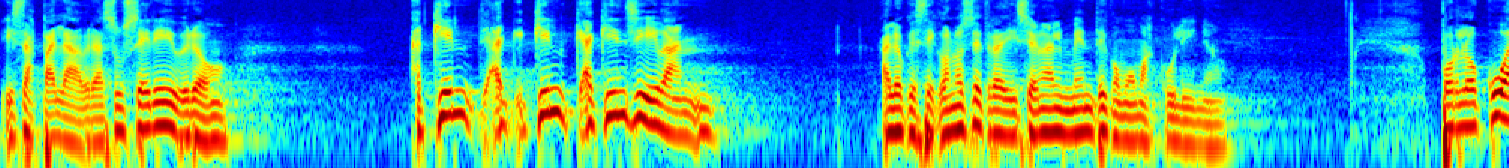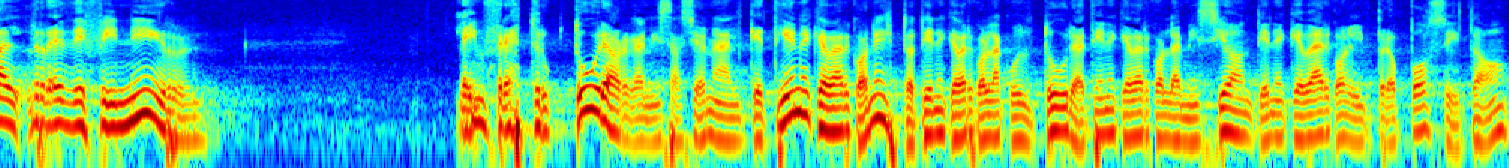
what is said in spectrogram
esas palabras? ¿Su cerebro? ¿A quién, a quién, a quién llevan? a lo que se conoce tradicionalmente como masculino. Por lo cual, redefinir la infraestructura organizacional que tiene que ver con esto, tiene que ver con la cultura, tiene que ver con la misión, tiene que ver con el propósito,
